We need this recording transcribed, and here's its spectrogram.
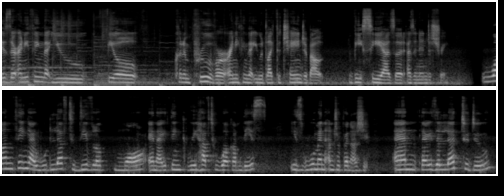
Is there anything that you feel could improve or, or anything that you would like to change about VC as a as an industry? One thing I would love to develop more, and I think we have to work on this, is women entrepreneurship. And there is a lot to do.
